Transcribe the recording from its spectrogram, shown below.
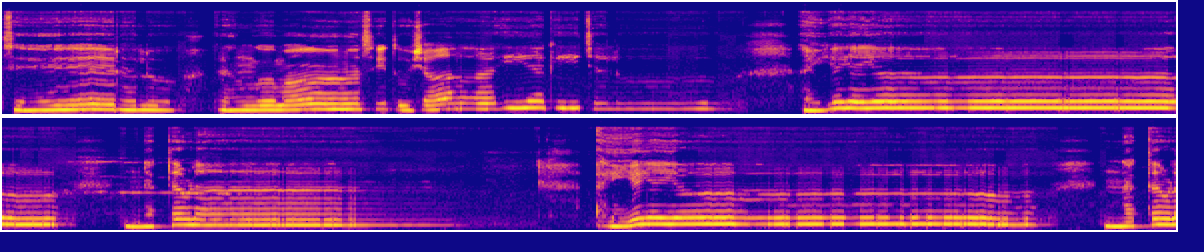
ಸೇರಲು ರಂಗು ಮಾಸಿತು ಶಾಹಿಯ ಕೀಚಲು. ಅಯ್ಯಯ್ಯೋ ನಗ್ತವಳ. ಅಯ್ಯಯ್ಯೋ ನಗ್ತವಳ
